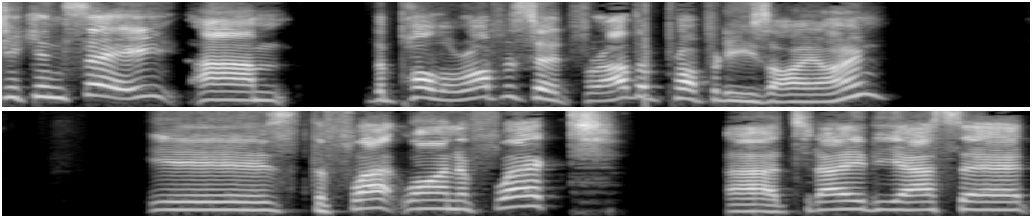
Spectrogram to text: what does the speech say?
you can see um, the polar opposite for other properties I own is the flatline effect. Uh, today, the asset,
